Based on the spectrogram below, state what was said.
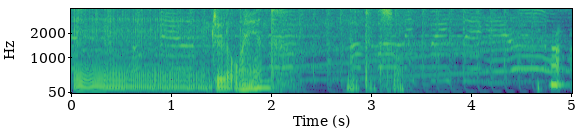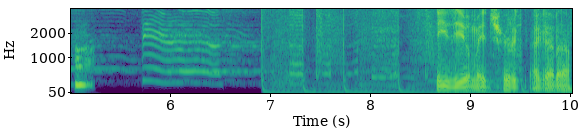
Mm, did it land? I don't think so. Uh-uh. Ezio made sure to, I got a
